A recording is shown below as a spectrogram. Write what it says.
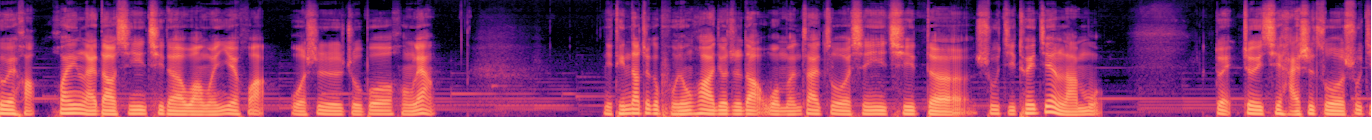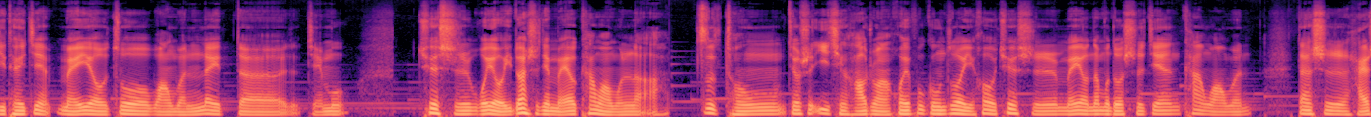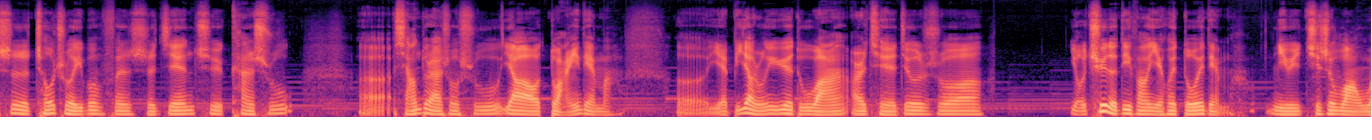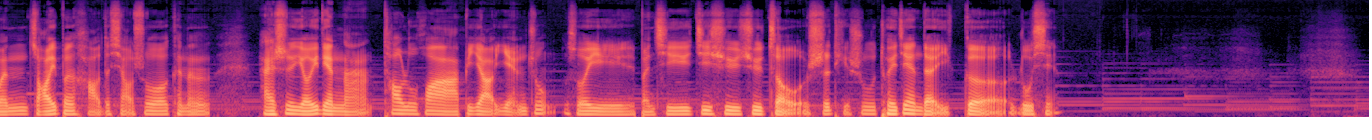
各位好，欢迎来到新一期的网文夜话，我是主播洪亮。你听到这个普通话就知道我们在做新一期的书籍推荐栏目。对，这一期还是做书籍推荐，没有做网文类的节目。确实，我有一段时间没有看网文了啊。自从就是疫情好转、恢复工作以后，确实没有那么多时间看网文。但是还是抽出了一部分时间去看书，呃，相对来说书要短一点嘛，呃，也比较容易阅读完，而且就是说有趣的地方也会多一点嘛。你其实网文找一本好的小说，可能还是有一点难，套路化比较严重，所以本期继续去走实体书推荐的一个路线。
